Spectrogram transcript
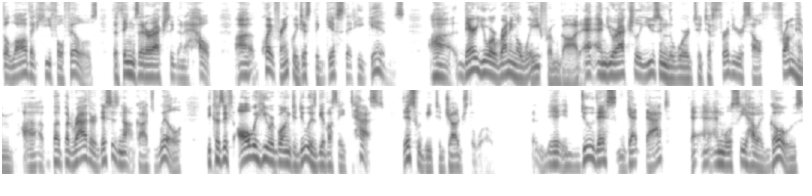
the law that he fulfills, the things that are actually going to help, uh, quite frankly, just the gifts that he gives, uh, there you are running away from God and, you're actually using the word to, to further yourself from him. Uh, but, but rather, this is not God's will, because if all he were going to do is give us a test, this would be to judge the world. Do this, get that, and we'll see how it goes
